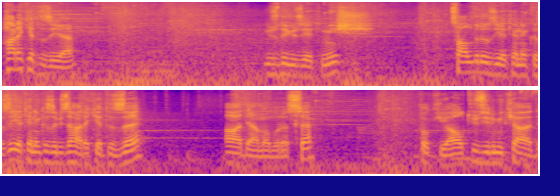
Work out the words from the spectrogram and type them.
hareket hızı ya. %170. Saldırı hızı yetenek hızı. Yetenek hızı bize hareket hızı. AD ama burası. Çok iyi. 622 AD.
